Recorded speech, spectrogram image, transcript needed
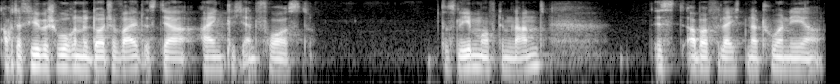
Auch der vielbeschworene deutsche Wald ist ja eigentlich ein Forst. Das Leben auf dem Land ist aber vielleicht naturnäher.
